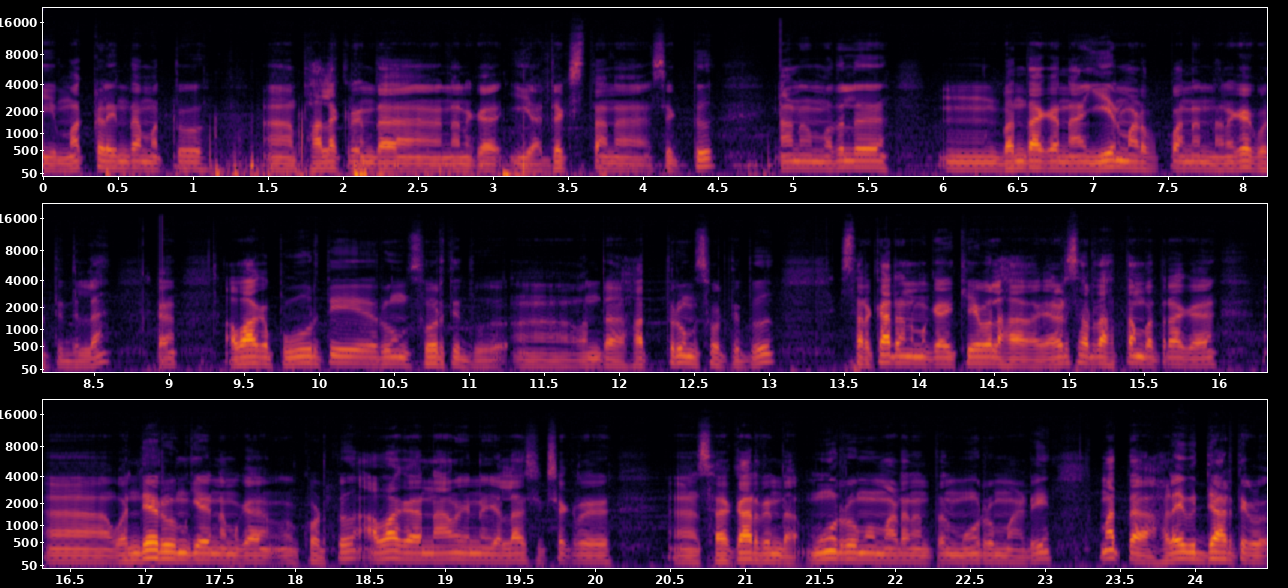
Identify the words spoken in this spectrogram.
ಈ ಮಕ್ಕಳಿಂದ ಮತ್ತು ಪಾಲಕರಿಂದ ನನಗೆ ಈ ಅಧ್ಯಕ್ಷ ಸ್ಥಾನ ಸಿಕ್ತು. ನಾನು ಮೊದಲು ಬಂದಾಗ ನಾ ಏನು ಮಾಡ್ಬೇಕಪ್ಪ ಅನ್ನೋದು ನನಗೆ ಗೊತ್ತಿದ್ದಿಲ್ಲ. ಅವಾಗ ಪೂರ್ತಿ ರೂಮ್ ಸೋರ್ತಿದ್ವು ಒಂದು ಹತ್ತು ರೂಮ್ ಸೋರ್ತಿದ್ವು. ಸರ್ಕಾರ ನಮಗೆ ಕೇವಲ ಎರಡು ಸಾವಿರದ ಹತ್ತೊಂಬತ್ತರಾಗ ಒಂದೇ ರೂಮ್ಗೆ ನಮ್ಗೆ ಕೊಡ್ತು. ಆವಾಗ ನಾವೇನು ಎಲ್ಲ ಶಿಕ್ಷಕರು ಸಹಕಾರದಿಂದ ಮೂರು ರೂಮು ಮಾಡೋಣ ಅಂತಂದು ಮೂರು ರೂಮ್ ಮಾಡಿ, ಮತ್ತು ಹಳೆ ವಿದ್ಯಾರ್ಥಿಗಳು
